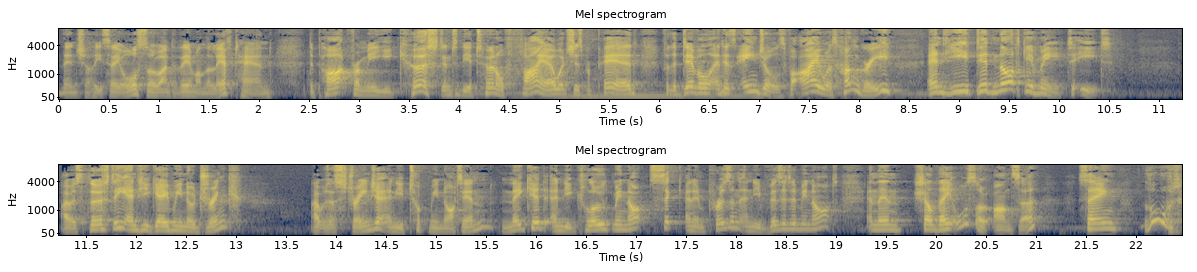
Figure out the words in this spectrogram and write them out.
Then shall he say also unto them on the left hand, Depart from me, ye cursed, into the eternal fire which is prepared for the devil and his angels. For I was hungry, and ye did not give me to eat. I was thirsty, and ye gave me no drink. I was a stranger, and ye took me not in. Naked, and ye clothed me not. Sick and in prison, and ye visited me not. And then shall they also answer, saying, Lord,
